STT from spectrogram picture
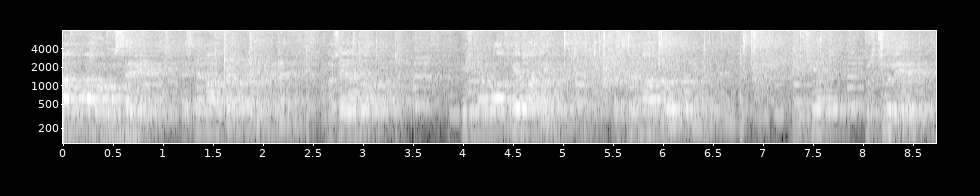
Paru, paru, gustavi. Es nemam pjeva. Može jedan gol. Mi smo Evropije É Es nemam gol. Mi će prosturije.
